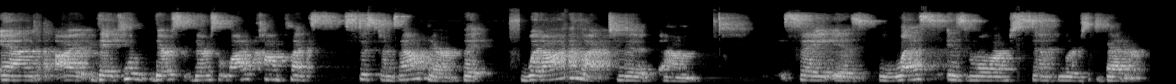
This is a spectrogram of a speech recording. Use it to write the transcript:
and I they can there's there's a lot of complex systems out there, but what I like to um, say is less is more, simpler is better.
